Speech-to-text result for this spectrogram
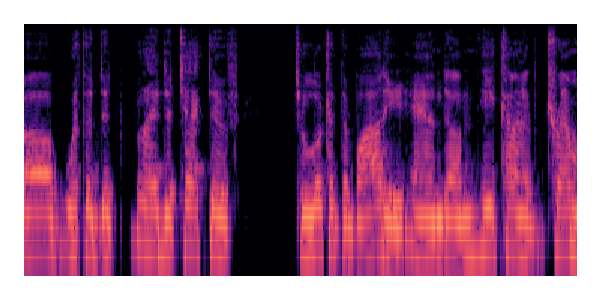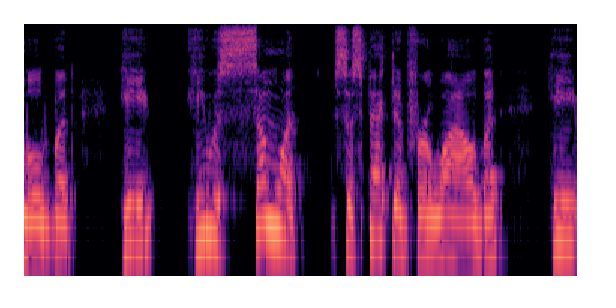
uh, with a de- by a detective to look at the body, and um, he kind of trembled, but he he was somewhat suspected for a while, but he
